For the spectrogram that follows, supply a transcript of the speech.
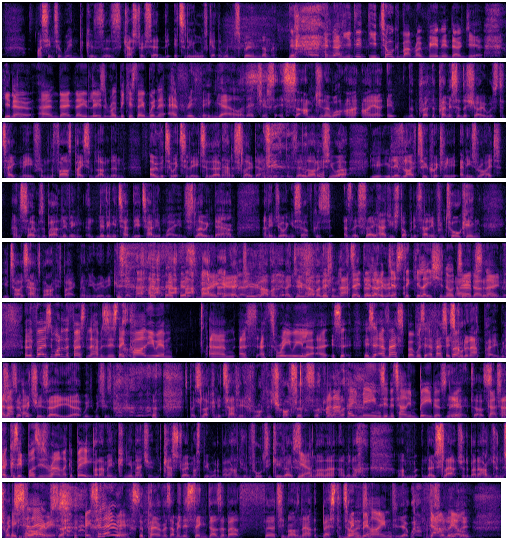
I seem to win because, as Castro said, Italy always get the wooden spoon, don't they? Yeah, no, you did. You talk about rugby in it, don't you? You know, and they, they lose at rugby because they win at everything else. Well, they're just. It's. I mean, do you know what? I. I it, the pre- the premise of the show was to take me from the fast pace of London over to Italy to learn how to slow down because there's a lot. Of, you are. You, you live life too quickly, and he's right. And so it was about living living Ita- the Italian way and slowing down and enjoying yourself. Because, as they say, how do you stop an Italian from talking? You tie his hands behind his back, don't you? Really? Because they, That's very good. they do love a they do love a little natter. They do don't love a gesticulation or two, don't they? And the first, one of the first thing that happens is they pile you in um, a, a three wheeler. Uh, is it is it a Vespa? Was it a Vespa? It's called an Ape, which An is a, which is a uh, which, which is it's basically like an Italian Rodney Trotter. Sort An of. ape means in Italian bee, doesn't it? Yeah, it does. That's because it buzzes around like a bee. But I mean, can you imagine? Castro must be what about 140 kilos, Yeah. something like that. I mean, I'm no slouch at about 125. it's hilarious. so- It's hilarious. the pair of us. I mean, this thing does about 30 miles an hour at the best of times. Wind behind, yeah, well, downhill.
